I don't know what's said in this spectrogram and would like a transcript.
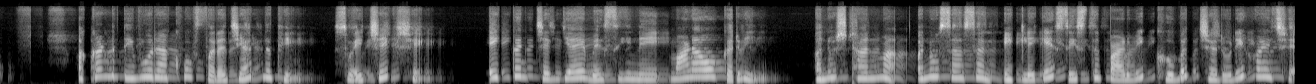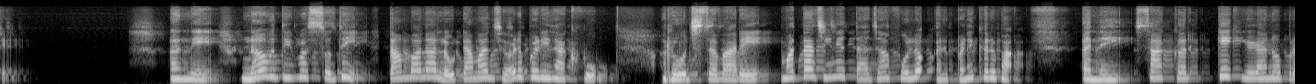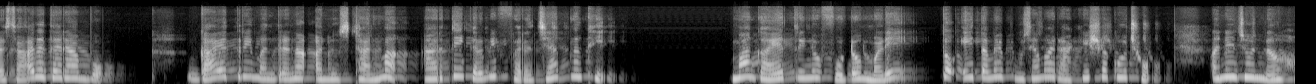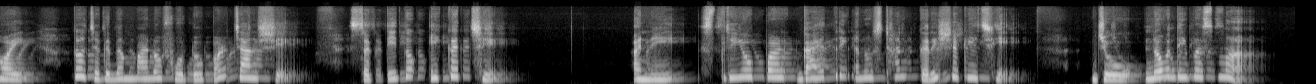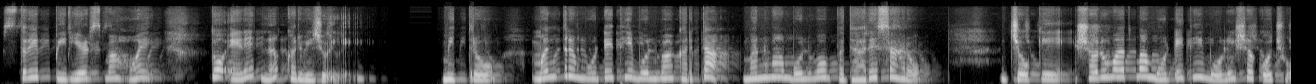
અખંડ દીવો રાખવો ફરજિયાત નથી. સ્વૈચ્છિક છે. એક જ જગ્યાએ બેસીને માળાઓ કરવી અનુષ્ઠાનમાં અનુશાસન એટલે કે શિસ્ત પાડવી ખૂબ જ જરૂરી હોય છે. અને નવ દિવસ સુધી તાંબાના લોટામાં જળ ભરી રાખવું. રોજ સવારે માતાજીને તાજા ફૂલો અર્પણ કરવા અને સાકર કે કેળાનો પ્રસાદ ધરાવવો. ગાયત્રી મંત્રના અનુષ્ઠાનમાં આરતી કરવી ફરજિયાત નથી. માં ગાયત્રીનો ફોટો મળે તો એ તમે પૂજામાં રાખી શકો છો. અને જો ન હોય, તો જગદંબાનો ફોટો પણ ચાલશે. શક્તિ તો એક જ છે. અને સ્ત્રીઓ પણ ગાયત્રી અનુષ્ઠાન કરી શકે છે. જો નવ દિવસમાં સ્ત્રી પીરિયડ્સમાં હોય, તો એણે ન કરવી જોઈએ. મિત્રો, મંત્ર મોટેથી બોલવા કરતા મનમાં બોલવો વધારે સારો. જો કે શરૂઆતમાં મોટેથી બોલી શકો છો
